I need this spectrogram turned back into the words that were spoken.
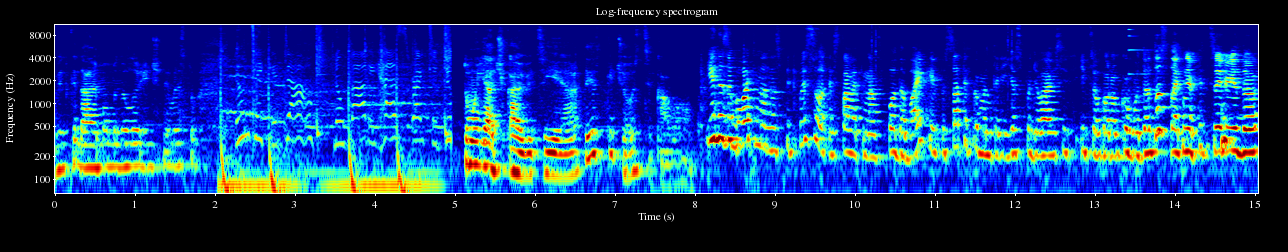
відкидаємо минулорічний виступ. Don't take it down. Nobody Тому я чекаю від цієї артистки чогось цікавого. І не забувайте на нас підписувати, ставити нам вподобайки і писати коментарі. Я сподіваюся, їх і цього року буде достатньо під це відео.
